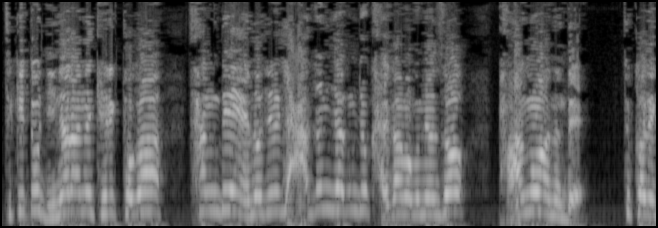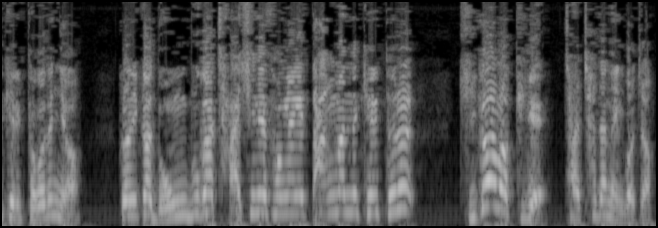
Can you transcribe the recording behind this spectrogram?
특히 또 니나라는 캐릭터가 상대의 에너지를 야금야금 좀 갉아먹으면서 방어하는데 특화된 캐릭터거든요. 그러니까 농부가 자신의 성향에 딱 맞는 캐릭터를 기가 막히게 잘 찾아낸 거죠.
